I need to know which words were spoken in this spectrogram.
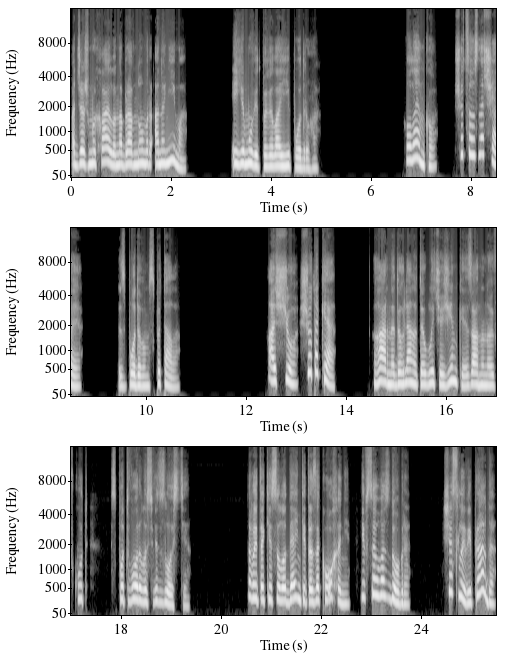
Адже ж Михайло набрав номер аноніма, і йому відповіла її подруга. Оленко, що це означає? з подивом спитала. А що? Що таке? Гарне доглянуте обличчя жінки, загнаної в кут, спотворилось від злості. Ви такі солоденькі та закохані, і все у вас добре. Щасливі, правда?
